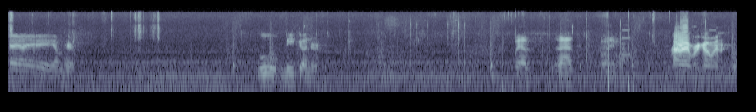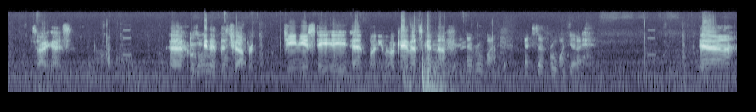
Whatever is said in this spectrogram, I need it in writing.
Hey, I'm here. Ooh, me gunner. We have. that anymore. Alright, we're going. Sorry, guys. Uh, who in the one chopper? Genius, AA, and Bunny. Okay, that's good enough. Everyone, except for one guy. Yeah.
